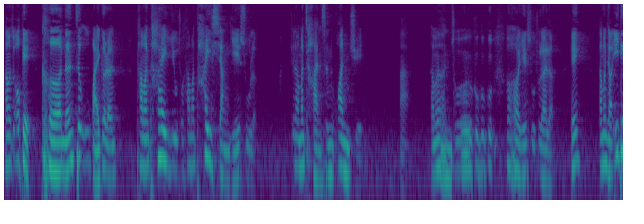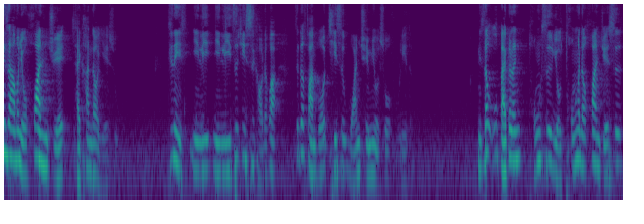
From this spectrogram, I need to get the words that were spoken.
他们说 OK，可能这五百个人。他们太忧愁，他们太想耶稣了，就他们产生幻觉，啊，他们很哭哭哭哭啊，耶稣出来了，诶，他们讲一定是他们有幻觉才看到耶稣。其实你你理你理智去思考的话，这个反驳其实完全没有说服力的。你知道五百个人同时有同样的幻觉是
